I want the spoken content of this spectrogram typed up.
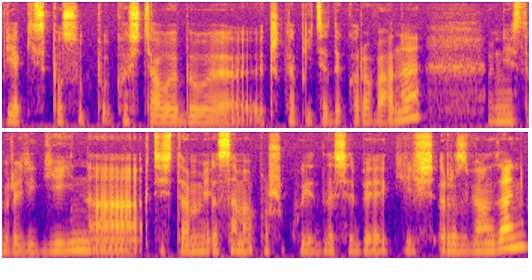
w jaki sposób kościoły były, czy kaplice dekorowane. Nie jestem religijna, gdzieś tam sama poszukuję dla siebie jakichś rozwiązań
